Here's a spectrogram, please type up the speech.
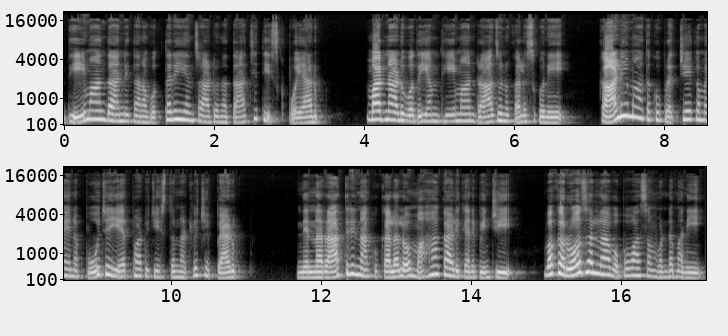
ధీమాన్ దాన్ని తన ఉత్తరీయం చాటున దాచి తీసుకుపోయాడు. మర్నాడు ఉదయం ధీమాన్ రాజును కలుసుకుని కాళీమాతకు ప్రత్యేకమైన పూజ ఏర్పాటు చేస్తున్నట్లు చెప్పాడు. నిన్న రాత్రి నాకు కలలో మహాకాళి కనిపించి ఒక రోజల్లా ఉపవాసం ఉండమని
